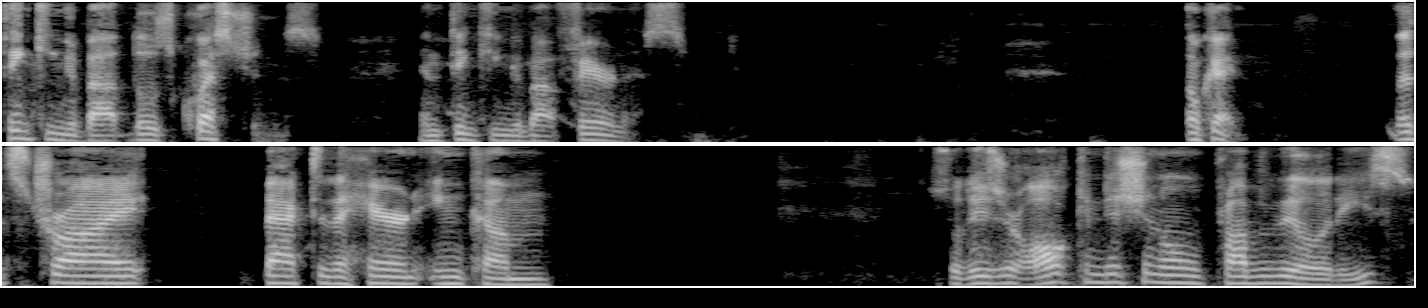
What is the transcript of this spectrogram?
thinking about those questions and thinking about fairness. Okay, let's try back to the hair and income. So these are all conditional probabilities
